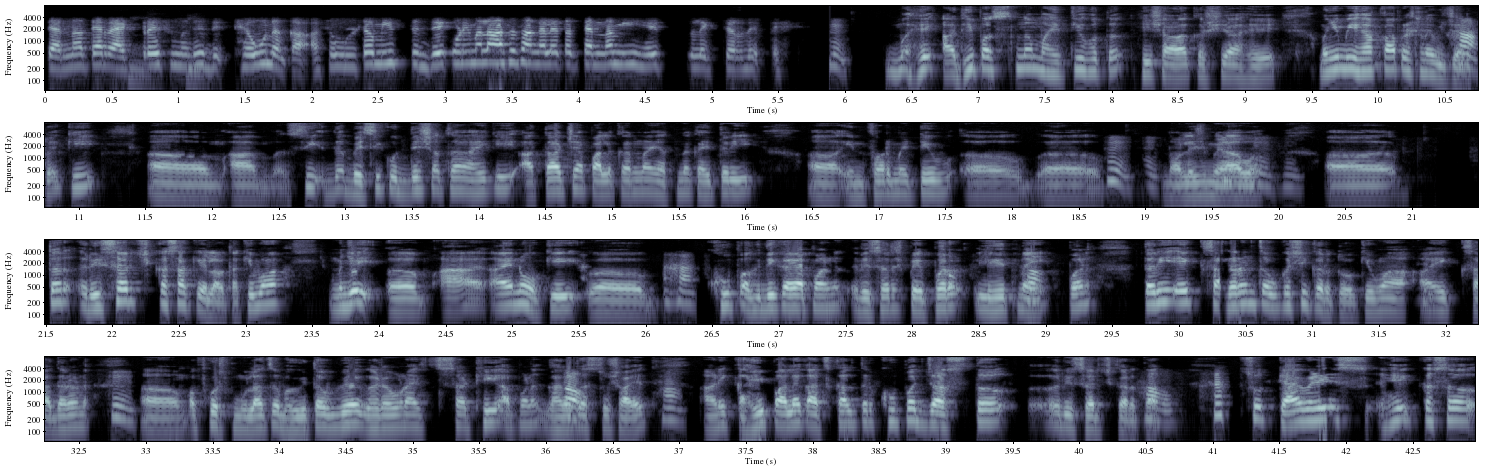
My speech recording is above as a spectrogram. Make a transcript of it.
त्यांना त्या रॅट रेसमध्ये हं. दे ठेवू नका. असं उलटं मीच जे कोणी मला असं सांगायला येतात त्यांना मी हेच लेक्चर देते. हं. मग हे आधीपासनं माहिती होतं, ही शाळा कशी आहे? म्हणजे मी हा का प्रश्न. विचारतोय, की बेसिक उद्देश असा आहे, की आताच्या पालकांना यातनं काहीतरी इन्फॉर्मेटिव्ह हं, हं. नॉलेज हं, मिळावं. हं, हं. तर रिसर्च कसा केला होता? किंवा म्हणजे आय नो की हां. खूप अगदी काही आपण रिसर्च पेपर हो, लिहित हो. नाही. पण तरी एक साधारण चौकशी करतो किंवा हं. एक साधारण हं. अ, ऑफ कोर्स मुलाचं भवितव्य घडवण्यासाठी आपण घालत हो. असतो शाळेत हो. आणि काही पालक आजकाल तर खूपच जास्त रिसर्च करतात. सो त्यावेळेस हे कसं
